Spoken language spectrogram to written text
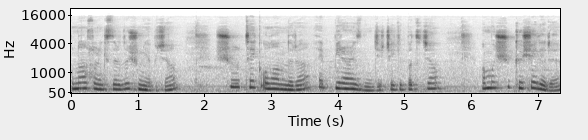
Bundan sonraki sırada şunu yapacağım. Şu tek olanlara hep birer zincir çekip batacağım. Ama şu köşelere,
